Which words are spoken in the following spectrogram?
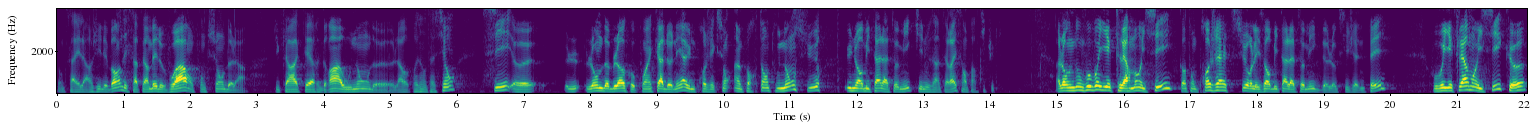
Donc ça élargit les bandes et ça permet de voir, en fonction de la, du caractère gras ou non de la représentation, si l'onde de bloc au point K donné a une projection importante ou non sur une orbitale atomique qui nous intéresse en particulier. Alors donc, vous voyez clairement ici, quand on projette sur les orbitales atomiques de l'oxygène P, vous voyez clairement ici que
